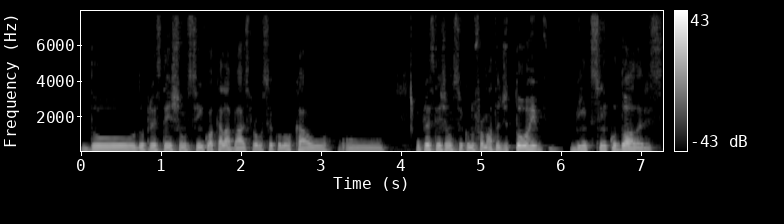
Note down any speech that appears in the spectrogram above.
do, do PlayStation 5, aquela base para você colocar o, o, o, PlayStation 5 no formato de torre, 25 dólares.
